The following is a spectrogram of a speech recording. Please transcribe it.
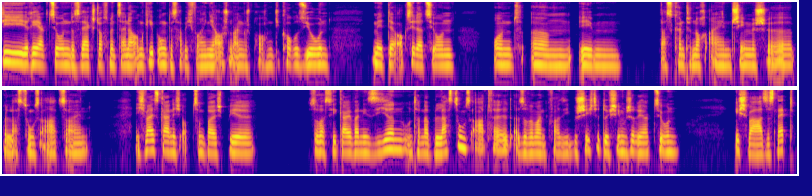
die Reaktionen des Werkstoffs mit seiner Umgebung, das habe ich vorhin ja auch schon angesprochen, die Korrosion mit der Oxidation und ähm, eben, was könnte noch ein chemische Belastungsart sein? Ich weiß gar nicht, ob zum Beispiel sowas wie Galvanisieren unter einer Belastungsart fällt, also wenn man quasi beschichtet durch chemische Reaktionen. Ich weiß es nicht.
